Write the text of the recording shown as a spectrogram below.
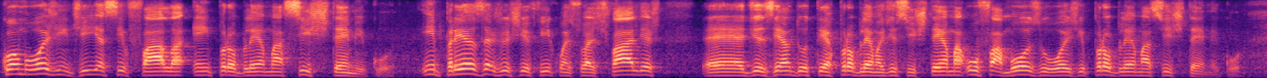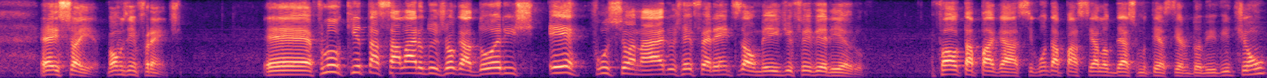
Como hoje em dia se fala em problema sistêmico. Empresas justificam as suas falhas, é, dizendo ter problemas de sistema, o famoso hoje problema sistêmico. É isso aí, vamos em frente. É, Flu quita salário dos jogadores e funcionários referentes ao mês de fevereiro. Falta pagar a segunda parcela do 13º de 2021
